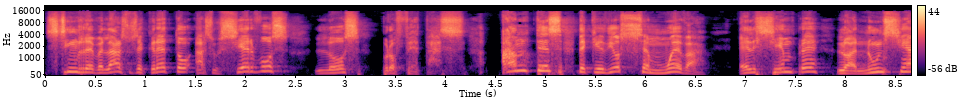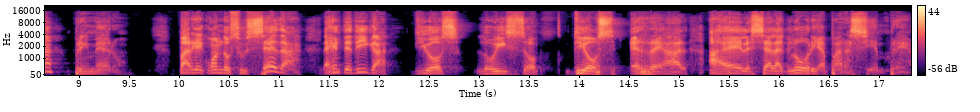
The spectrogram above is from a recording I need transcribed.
sin revelar su secreto a sus siervos los profetas. Antes de que Dios se mueva, Él siempre lo anuncia primero. Para que cuando suceda, la gente diga, Dios lo hizo, Dios es real, a Él sea la gloria para siempre.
